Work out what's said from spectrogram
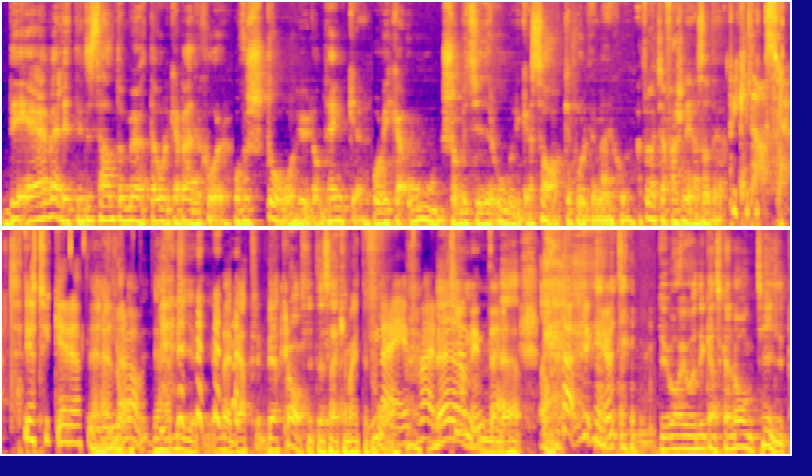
det är väldigt intressant att möta olika människor och förstå hur de tänker och vilka ord som betyder olika saker för olika människor. Jag tror att jag fascineras av det. Vilket avslut. Jag tycker att vi rundar av. det här blir nej, bättre, bättre avslut än så här kan man inte få. Nej, verkligen Men, inte. Herregud. Du har ju under ganska lång tid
